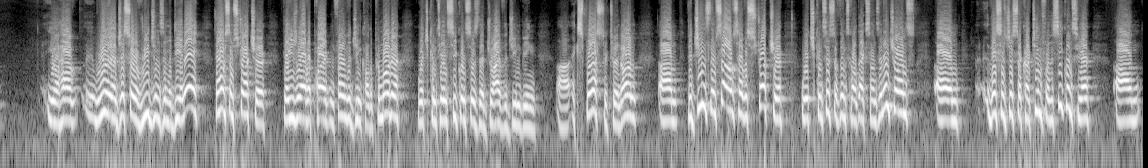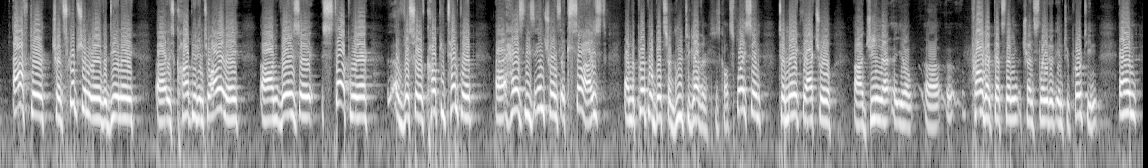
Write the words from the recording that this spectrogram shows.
you know, have really are just sort of regions in the DNA. They have some structure. They usually have a part in front of the gene called a promoter, which contains sequences that drive the gene being uh, expressed or turned on. Um, the genes themselves have a structure which consists of things called exons and introns. Um, this is just a cartoon for the sequence here. Um, after transcription, where the DNA uh, is copied into RNA, um, there's a step where uh, the sort of copy template uh, has these introns excised, and the purple bits are glued together. This is called splicing to make the actual uh, gene, that, you know, uh, product that's then translated into protein. And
